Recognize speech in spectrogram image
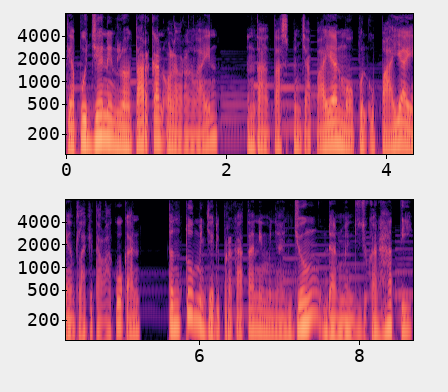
Tiap pujian yang dilontarkan oleh orang lain, entah atas pencapaian maupun upaya yang telah kita lakukan, tentu menjadi perkataan yang menyanjung dan menjujukkan hati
